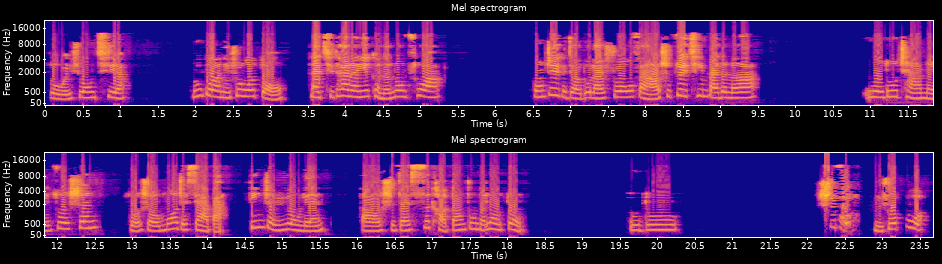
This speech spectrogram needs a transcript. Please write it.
作为凶器？如果你说我懂，那其他人也可能弄错啊。从这个角度来说，我反而是最清白的人啊。”骆督察没做声，左手摸着下巴，盯着于永莲，倒是在思考当中的漏洞。嘟嘟，师傅，你说不？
